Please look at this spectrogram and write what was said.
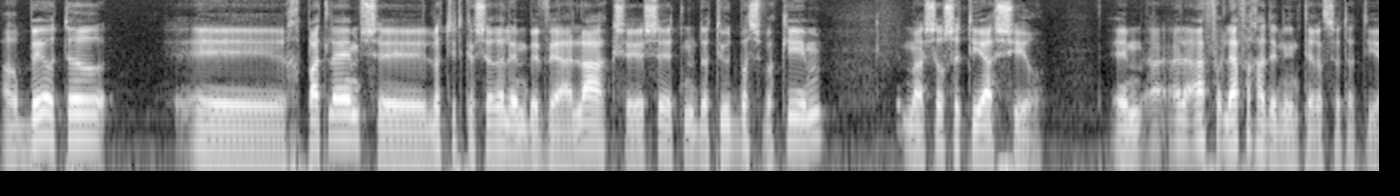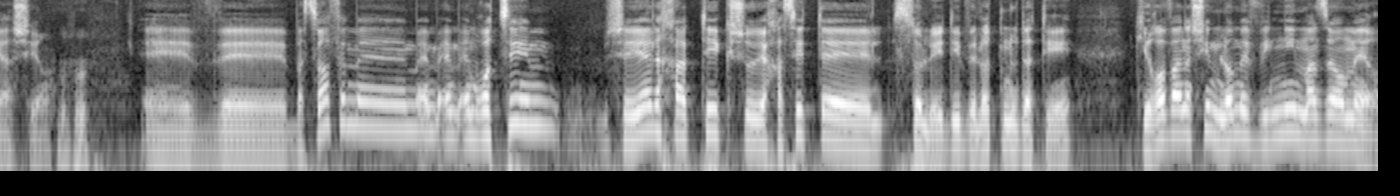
הרבה יותר uh, אכפת להם שלא תתקשר אליהם בבהלה כשיש אה, תנודתיות בשווקים, מאשר שתהיה עשיר. הם, לאף, לאף אחד אין אינטרס שאתה תהיה עשיר. אה, ובסוף הם, הם, הם, הם, הם רוצים שיהיה לך תיק שהוא יחסית אה, סולידי ולא תנודתי, כי רוב האנשים לא מבינים מה זה אומר.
